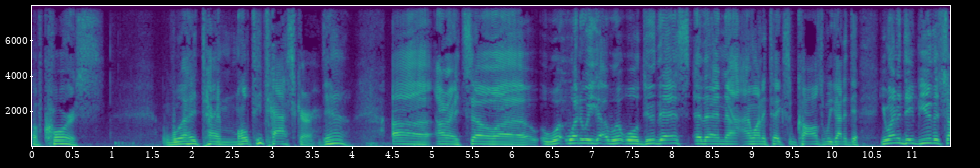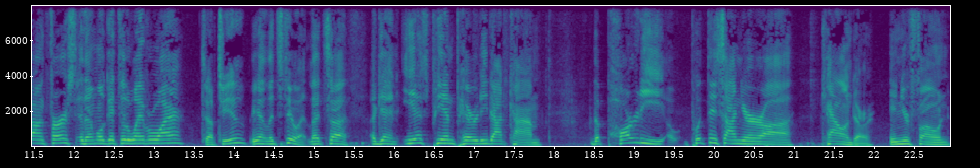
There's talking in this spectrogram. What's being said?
Of course. What a time multitasker. Yeah. Uh, all right. So, uh, what, what do we got? We'll, we'll do this, and then uh, I want to take some calls. We got to. De- you want to debut the song first, and then we'll get to the waiver wire. It's up to you. Yeah, let's do it. Let's uh, again ESPNparody.com. The party. Put this on your uh, calendar in your phone.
